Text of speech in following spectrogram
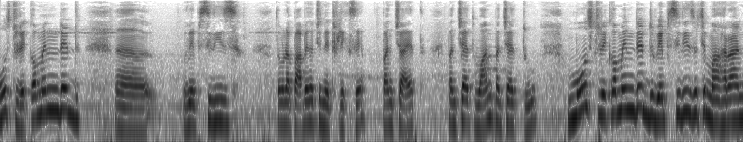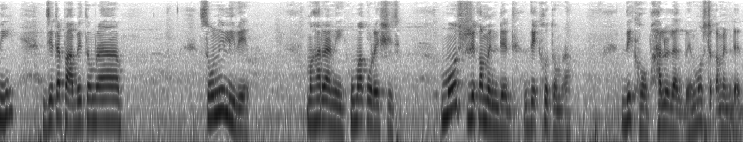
Most recommended web series তোমরা পাবে হচ্ছে নেটফ্লিক্সে Panchayat Panchayat one Panchayat two most recommended web series হচ্ছে মহারানী যেটা পাবে তোমরা সোনি লিভে মহারানী হুমা কোরেশির মোস্ট রেকমেন্ডেড দেখো তোমরা। দেখো, ভালো লাগবে মোস্ট রেকমেন্ডেড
